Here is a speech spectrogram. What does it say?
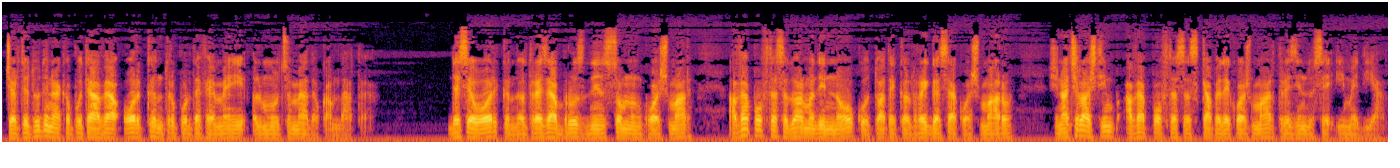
Certitudinea că putea avea oricând trupuri de femei îl mulțumea deocamdată. Deseori, când îl trezea brusc din somn în coșmar, avea poftă să doarmă din nou, cu toate că îl regăsea coșmarul, și în același timp avea poftă să scape de coșmar, trezindu-se imediat.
